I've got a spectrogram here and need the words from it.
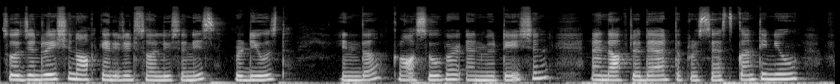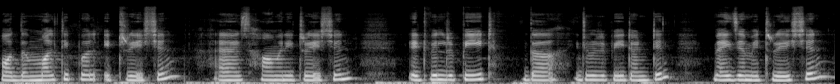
So generation of candidate solution is produced in the crossover and mutation and after that the process continue for the multiple iteration. As how many iteration? It will repeat the it will repeat until maximum iteration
